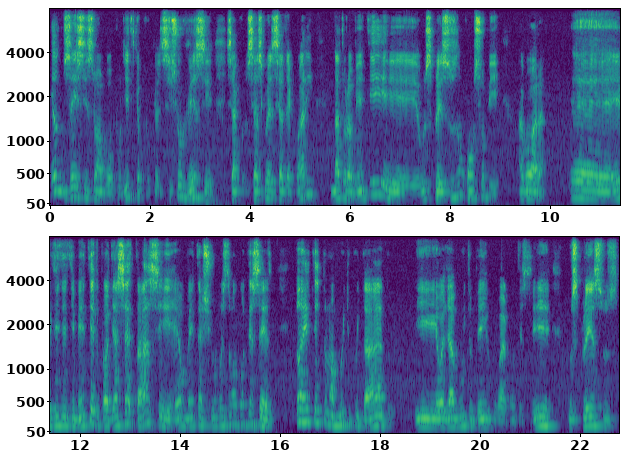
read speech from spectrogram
Eu não sei se isso é uma boa política, porque se chover, se, se, a, se as coisas se adequarem, naturalmente os preços não vão subir. Agora, é, evidentemente, ele pode acertar se realmente as chuvas não acontecerem. Então, a gente tem que tomar muito cuidado e olhar muito bem o que vai acontecer. Os preços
